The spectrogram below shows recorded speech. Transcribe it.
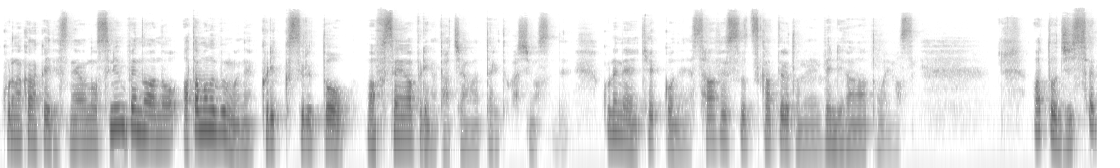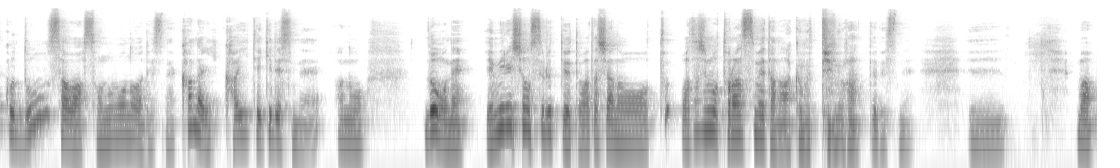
これなかなかいいですね。あの、スリムペンのあの、頭の部分をね、クリックすると、まあ、付箋アプリが立ち上がったりとかしますんで、これね、結構ね、Surface 使ってるとね、便利だなと思います。あと実際こう動作はそのものはですね、かなり快適ですね。あの、どうもね、エミュレーションするっていうと、私あの、私もトランスメーターの悪夢っていうのがあってですね、えー、まあ、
